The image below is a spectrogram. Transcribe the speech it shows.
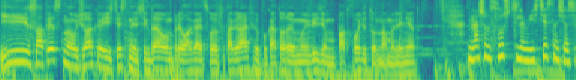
И, соответственно, у человека, естественно, всегда он прилагает свою фотографию, по которой мы видим, подходит он нам или нет. Нашим слушателям, естественно, сейчас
